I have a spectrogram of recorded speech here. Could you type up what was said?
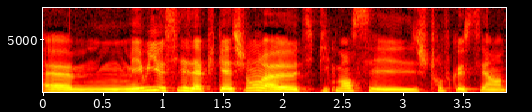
Euh, mais oui, aussi les applications, typiquement, je trouve que c'est un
